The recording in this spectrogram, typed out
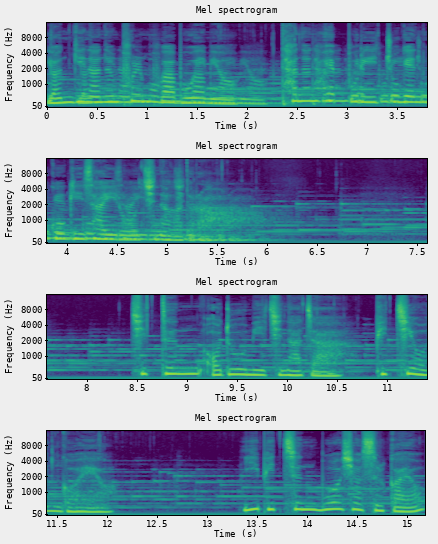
연기 나는 풀무가 보이며 타는 횃불이 쪼갠 고기 사이로 지나가더라. 짙은 어두움이 지나자 빛이 온 거예요. 이 빛은 무엇이었을까요?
